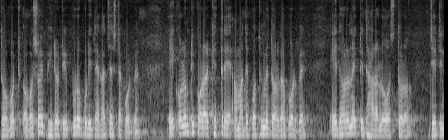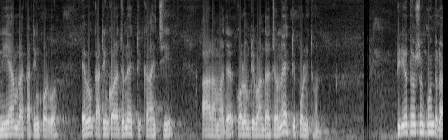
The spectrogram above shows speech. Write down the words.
তো অবশ্যই ভিডিওটি পুরোপুরি দেখার চেষ্টা করবেন। এই কলমটি করার ক্ষেত্রে আমাদের প্রথমে দরকার পড়বে এই ধরনের একটি ধারালো অস্ত্র যেটি নিয়ে আমরা কাটিং করব এবং কাটিং করার জন্য একটি কাঁচি আর আমাদের কলমটি বাঁধার জন্য একটি পলিথন। প্রিয় দর্শক বন্ধুরা,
